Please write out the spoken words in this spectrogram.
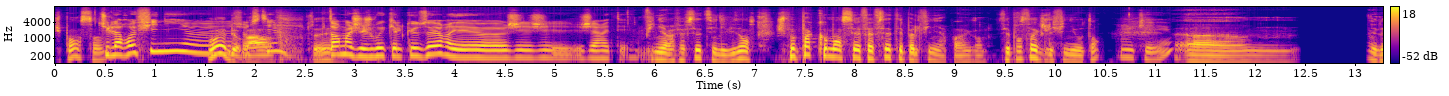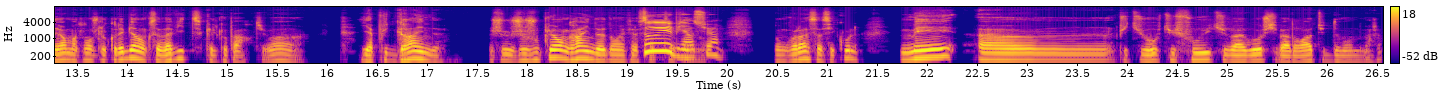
je pense. hein. Tu l'as refini euh, Ouais, sur bah, Steam pff, Attends, moi j'ai joué quelques heures et euh, j'ai- j'ai j'ai arrêté. finir FF7, c'est une évidence. Je peux pas commencer FF7 et pas le finir, par exemple. C'est pour ça que je l'ai fini autant. Ok. Euh, Et d'ailleurs, maintenant, je le connais bien, donc ça va vite, quelque part, tu vois. Il y a plus de grind. Je, je joue plus en grind dans FF7. Oui, bien exemple. sûr. Donc voilà, ça c'est cool. Mais, euh... puis tu, tu fouilles, tu vas à gauche, tu vas à droite, tu te demandes, machin.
